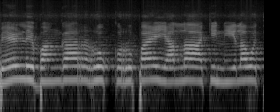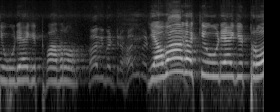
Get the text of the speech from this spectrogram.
ಬೆಳ್ಳಿ ಬಂಗಾರ ರೂಕ್ ರೂಪಾಯಿ ಎಲ್ಲ ಆಕಿ ನೀಲಾವತಿ ಉಡಿಯಾಗಿಟ್ಟು ಹೋದ್ರು ಹೋಗಿಬಿಟ್ರು ಯಾವಾಗ ಆಕಿ ಉಡಿಯಾಗಿಟ್ರು?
